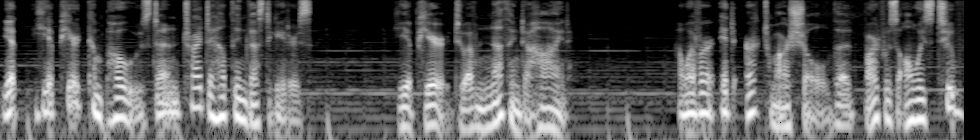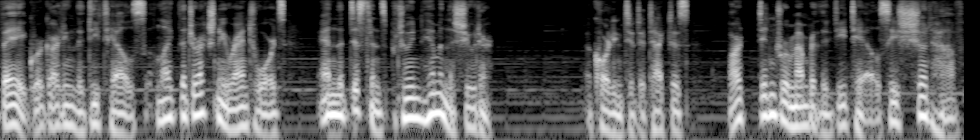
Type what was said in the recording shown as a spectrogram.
Yet he appeared composed and tried to help the investigators. He appeared to have nothing to hide. However, it irked Marshall that Bart was always too vague regarding the details, like the direction he ran towards and the distance between him and the shooter. According to detectives, Bart didn't remember the details he should have.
